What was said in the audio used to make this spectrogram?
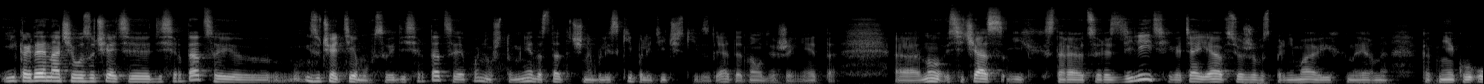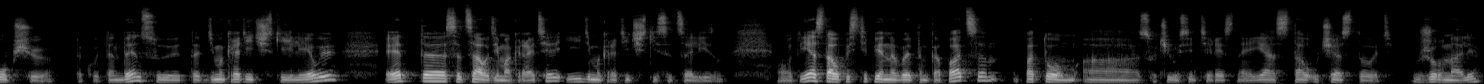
и когда я начал изучать диссертацию, изучать тему в своей диссертации, я понял, что мне достаточно близки политические взгляды одного движения. Это, ну, сейчас их стараются разделить, хотя я все же воспринимаю их, наверное, как некую общую такую тенденцию. Это демократические левые, это социал-демократия и демократический социализм. Вот. Я стал постепенно в этом копаться. Потом э, случилось интересное. Я стал участвовать в журнале.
